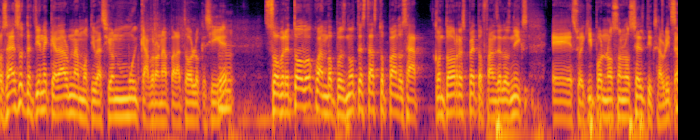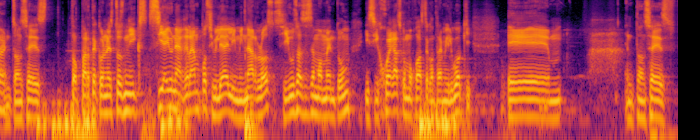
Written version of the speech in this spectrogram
O sea, eso te tiene que dar una motivación muy cabrona para todo lo que sigue. Sobre todo cuando pues no te estás topando, o sea, con todo respeto, fans de los Knicks, eh, su equipo no son los Celtics ahorita. Exacto. Entonces, toparte con estos Knicks, sí hay una gran posibilidad de eliminarlos si usas ese momentum y si juegas como jugaste contra Milwaukee. Eh, entonces,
